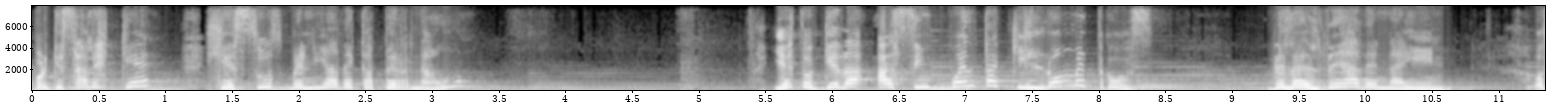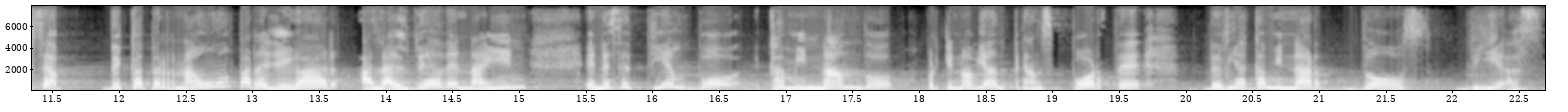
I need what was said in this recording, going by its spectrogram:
Porque sabes qué? Jesús venía de Capernaum. Y esto queda a 50 kilómetros de la aldea de Naín. O sea, de Capernaum para llegar a la aldea de Naín, en ese tiempo caminando, porque no había transporte, debía caminar dos días.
